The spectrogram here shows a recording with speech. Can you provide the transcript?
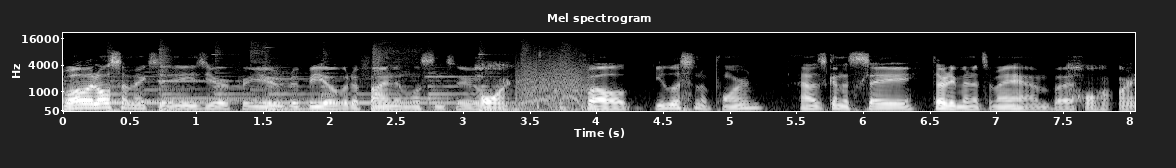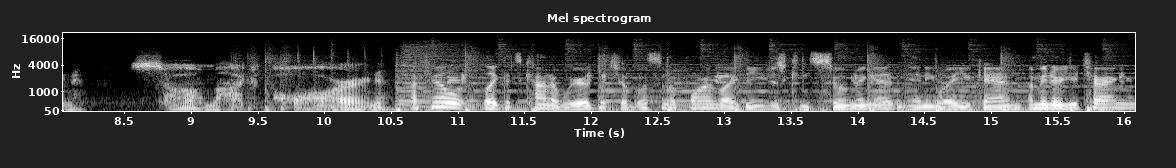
Well, it also makes it easier for you to be able to find and listen to Porn. Well, you listen to porn? I was gonna say 30 minutes of mayhem, but Porn. So much porn. I feel like it's kind of weird that you listen to porn, like, are you just consuming it any way you can? I mean, are you tearing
